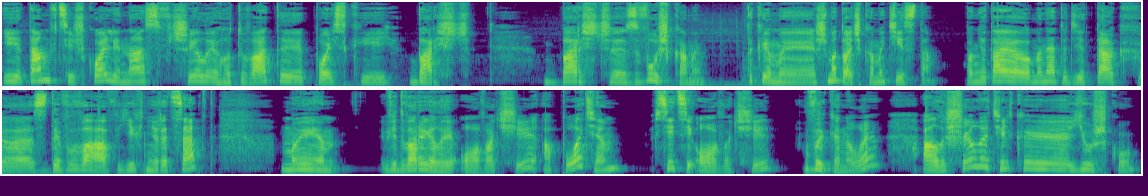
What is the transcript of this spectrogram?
і там в цій школі нас вчили готувати польський барщ, барщ з вушками, такими шматочками тіста. Пам'ятаю, мене тоді так е, здивував їхній рецепт. Ми відварили овочі, а потім всі ці овочі викинули, а лишили тільки юшку,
